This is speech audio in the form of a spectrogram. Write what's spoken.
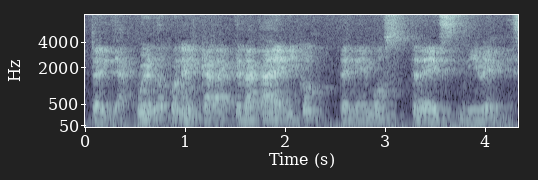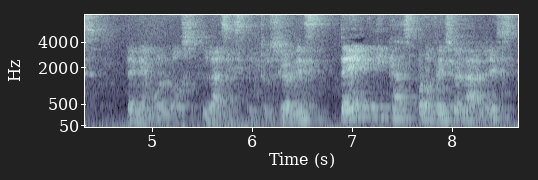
Entonces, de acuerdo con el carácter académico, tenemos tres niveles. Tenemos los, las instituciones técnicas profesionales,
